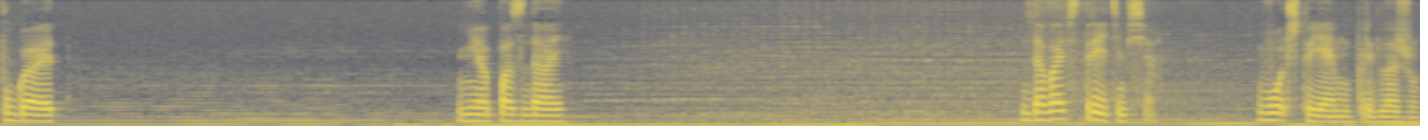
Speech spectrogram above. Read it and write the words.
пугает. Не опоздай. Давай встретимся. Вот что я ему предложу.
